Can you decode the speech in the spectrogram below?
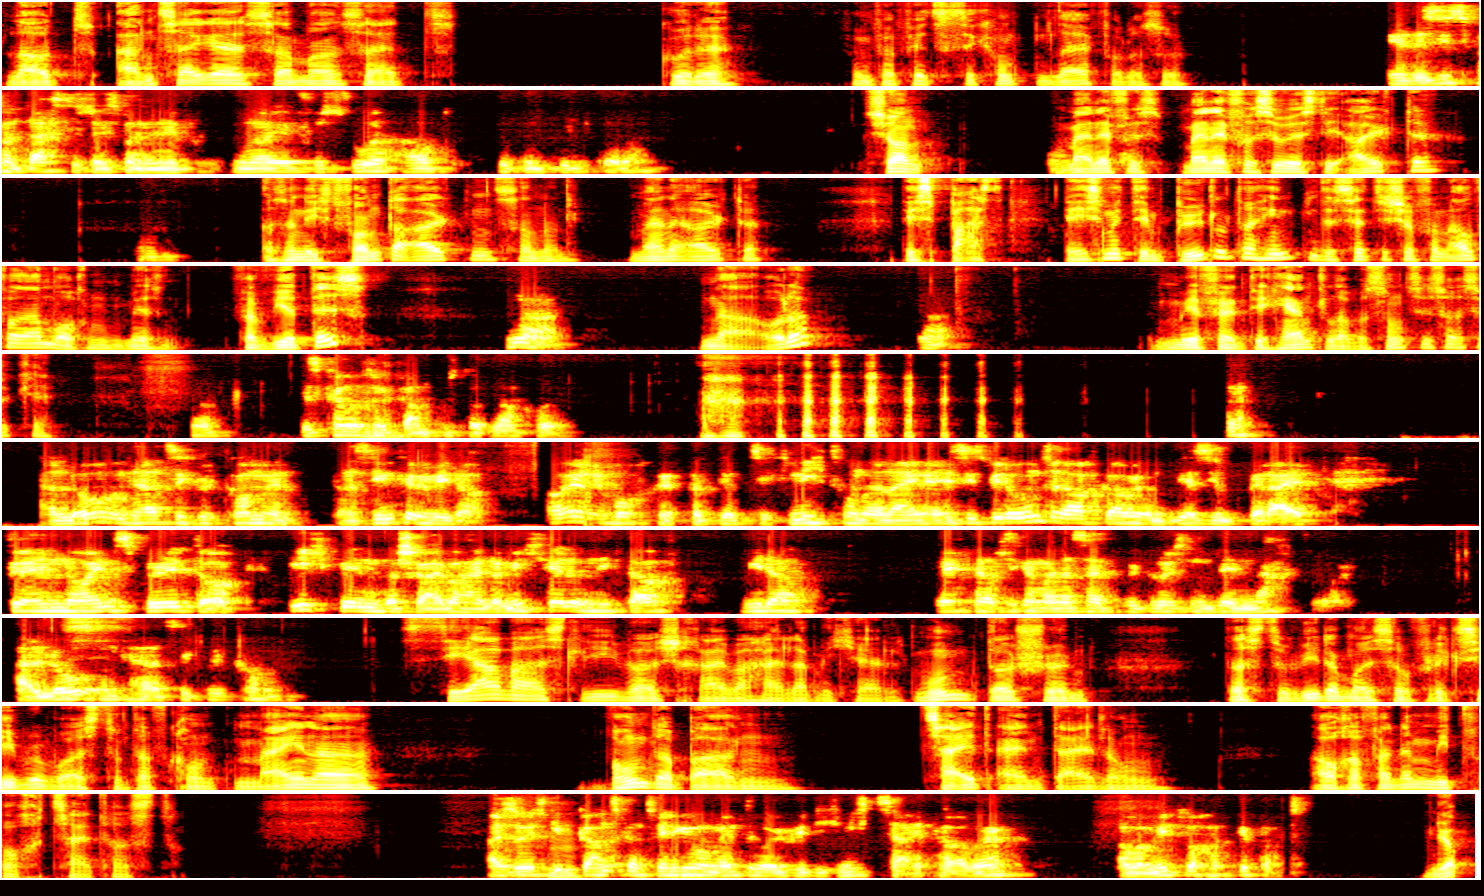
laut Anzeige sind wir seit gute 45 Sekunden live oder so. Ja, das ist fantastisch. Da ist meine neue Frisur auch gut im Bild, oder? Schon, meine, Fris meine Frisur ist die alte. Also nicht von der alten, sondern meine alte. Das passt. Das mit dem Büdel da hinten, das hätte ich schon von Anfang an machen müssen. Verwirrt das? Na, Na, oder? Ja. Mir fehlen die Händel, aber sonst ist alles okay. das kann man zum Campus dort nachholen. Hallo und herzlich willkommen. Da sind wir wieder. Eure Woche verdirbt sich nicht von alleine. Es ist wieder unsere Aufgabe und wir sind bereit für einen neuen Spirit Talk. Ich bin der Schreiber Heiler Michael und ich darf wieder recht herzlich an meiner Seite begrüßen den Nachtwolf. Hallo und herzlich willkommen. Servus, lieber Schreiberheiler Michael. Wunderschön, dass du wieder mal so flexibel warst und aufgrund meiner wunderbaren Zeiteinteilung auch auf einem Mittwoch Zeit hast. Also es gibt Hm. ganz, ganz wenige Momente, wo ich für dich nicht Zeit habe, aber Mittwoch hat gepasst. Ja.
